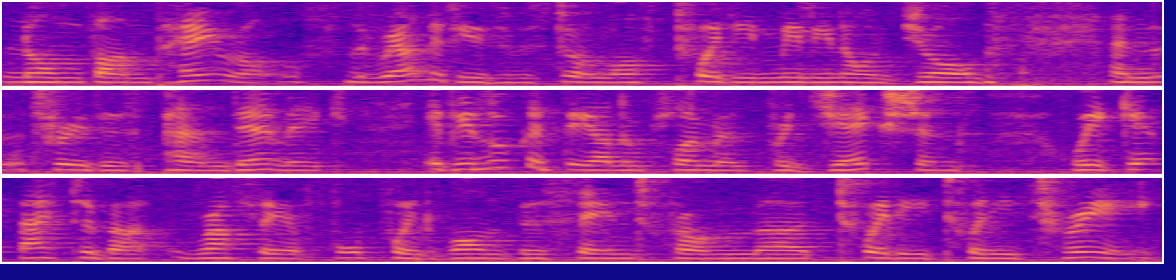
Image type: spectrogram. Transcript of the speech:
non-farm payrolls. The reality is we've still lost 20 million odd jobs and through this pandemic. If you look at the unemployment projections, we get back to about roughly a 4.1% from uh, 2023.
